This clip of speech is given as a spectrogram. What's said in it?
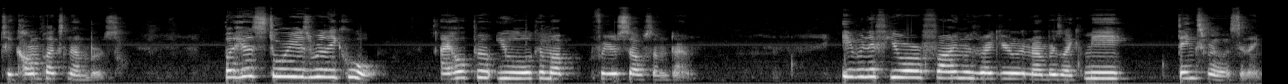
to complex numbers. But his story is really cool. I hope you look him up for yourself sometime. Even if you are fine with regular numbers like me, thanks for listening.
